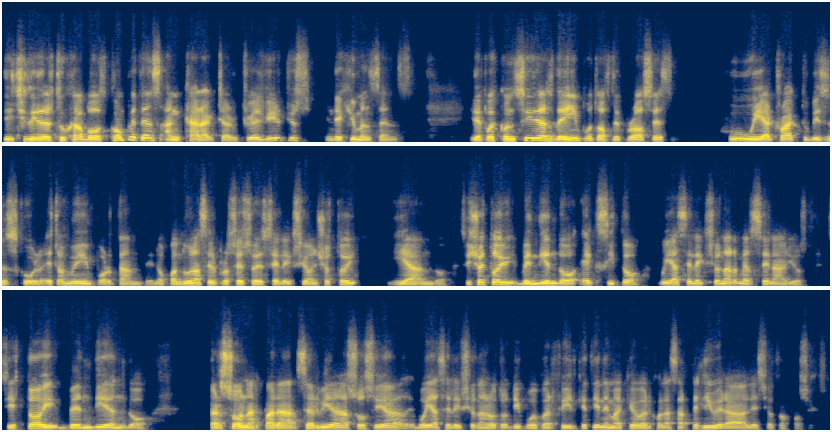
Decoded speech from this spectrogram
Teach leaders to have both competence and character, create virtues in the human sense. Y después consider the input of the process, who we attract to business school. Esto es muy importante, ¿no? Cuando uno hace el proceso de selección, yo estoy guiando. Si yo estoy vendiendo éxito, voy a seleccionar mercenarios. Si estoy vendiendo personas para servir a la sociedad, voy a seleccionar otro tipo de perfil que tiene más que ver con las artes liberales y otros procesos.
